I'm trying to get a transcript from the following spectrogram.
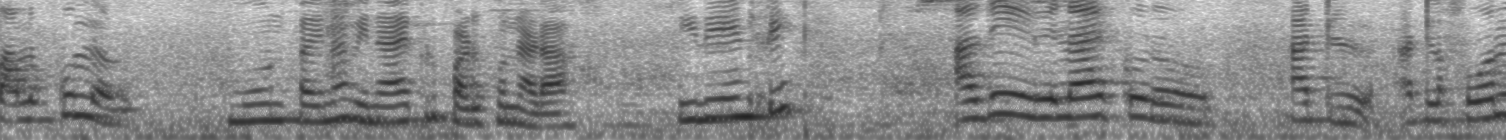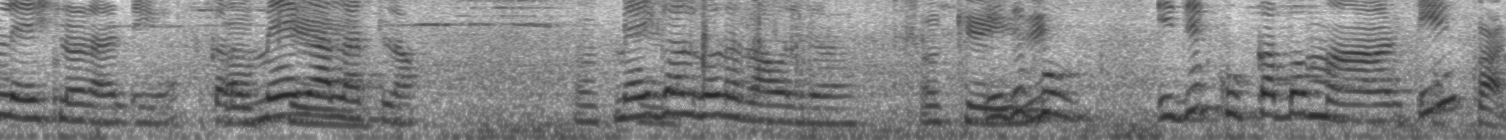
పనుకున్నాడు మూన్ పైన వినాయకుడు పడుకున్నాడా? ఇదేంటి? అది వినాయకుడు అట్లా అట్లా ఫోన్లు వేసినాడు అంటే అక్కడ Okay. మేఘాలు అట్లా. మేఘాలు కూడా రావాలి కదా. ఓకే ఇది ఇది? కు- ఇది కుక్క బొమ్మ ఆంటీ. ఒక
